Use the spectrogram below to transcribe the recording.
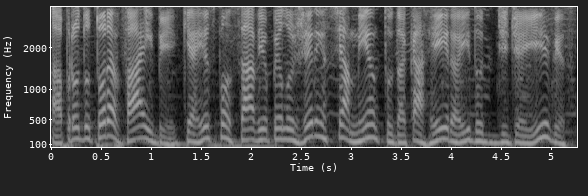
A produtora Vibe, que é responsável pelo gerenciamento da carreira aí do DJ Ives,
